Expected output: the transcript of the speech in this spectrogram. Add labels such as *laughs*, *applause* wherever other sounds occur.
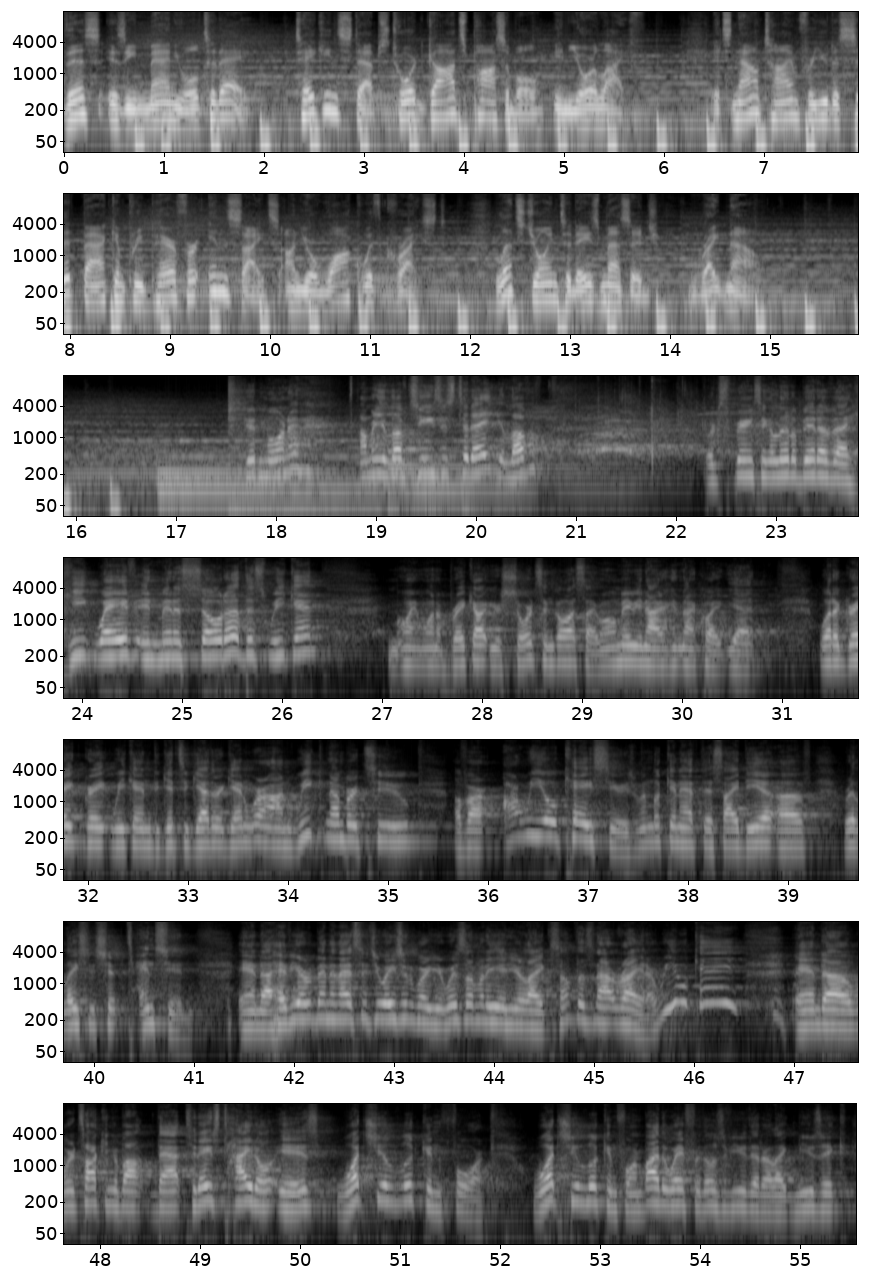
This is Emmanuel Today, taking steps toward God's possible in your life. It's now time for you to sit back and prepare for insights on your walk with Christ. Let's join today's message right now. Good morning. How many love Jesus today? You love him? We're experiencing a little bit of a heat wave in Minnesota this weekend. Might want to break out your shorts and go outside. Well, maybe not, not quite yet. What a great, great weekend to get together again. We're on week number two of our Are We Okay series. We're looking at this idea of relationship tension. And uh, have you ever been in that situation where you're with somebody and you're like, something's not right? Are we okay? And uh, we're talking about that. Today's title is What You Looking For? What You Looking For? And by the way, for those of you that are like music,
